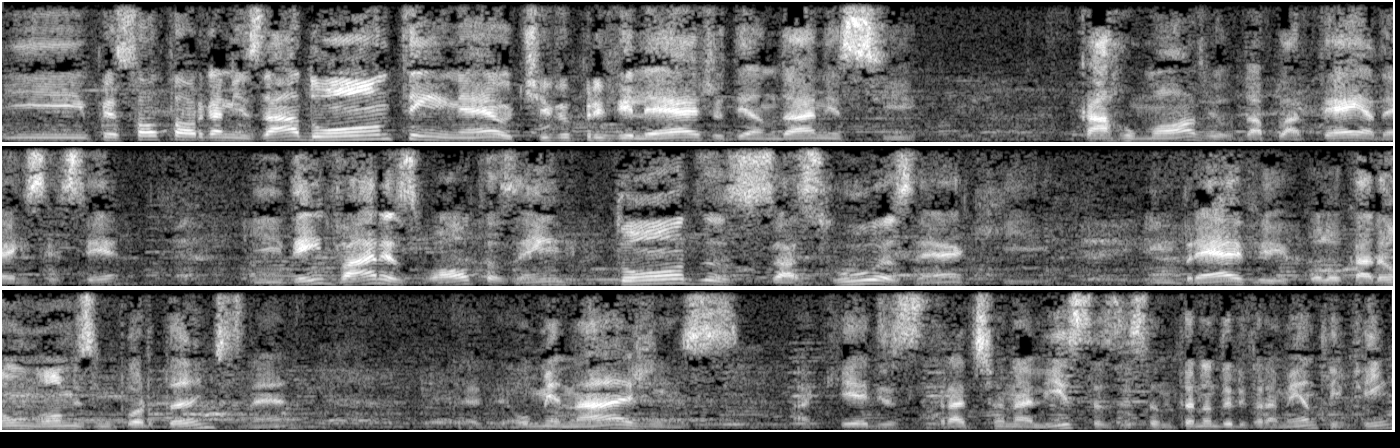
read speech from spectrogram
E o pessoal está organizado. Ontem, né, eu tive o privilégio de andar nesse carro móvel da plateia da RCC e dei várias voltas em todas as ruas, né, que em breve colocarão nomes importantes, né, é, homenagens aqueles tradicionalistas de Santana do Livramento, enfim.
